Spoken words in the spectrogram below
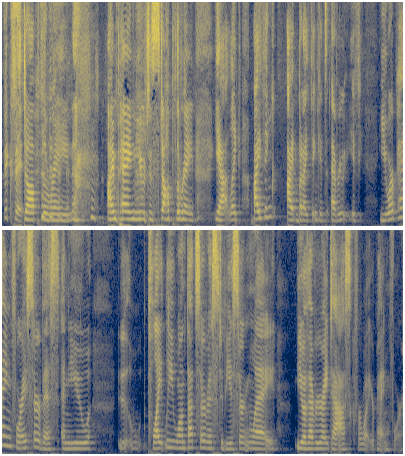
fix it. Stop the rain. I'm paying you to stop the rain. Yeah like i think i but i think it's every if you are paying for a service and you politely want that service to be a certain way, you have every right to ask for what you're paying for.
